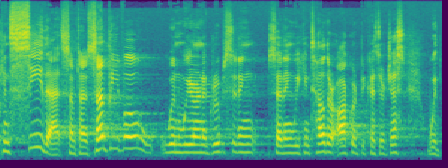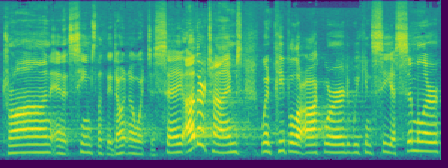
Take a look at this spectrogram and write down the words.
can see that sometimes. Some people, when we are in a group sitting setting, we can tell they're awkward because they're just withdrawn and it seems like they don't know what to say. Other times, when people are awkward, we can see a similar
